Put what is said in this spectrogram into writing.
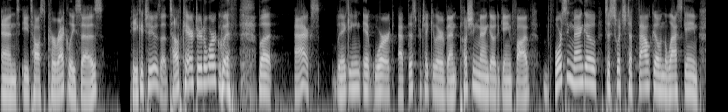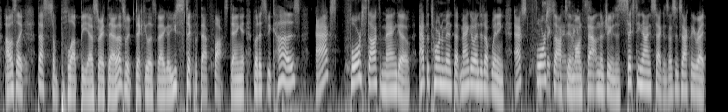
And Etost correctly says Pikachu is a tough character to work with. But Axe making it work at this particular event, pushing Mango to game five, forcing Mango to switch to Falco in the last game. I was like, that's some plup BS right there. That's ridiculous, Mango. You stick with that fox, dang it. But it's because Axe four stocked Mango at the tournament that Mango ended up winning. Axe four stocked him seconds. on Fountain of Dreams. It's 69 seconds. That's exactly right.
